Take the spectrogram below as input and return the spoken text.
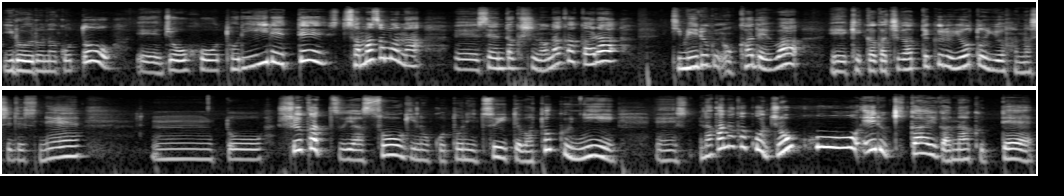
いろいろなことを、えー、情報を取り入れてさまざまな、え、選択肢の中から決めるのかでは、え結果が違ってくるよという話ですね。うんと就活や葬儀のことについては特に、えー、なかなかこう情報を得る機会がなくて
